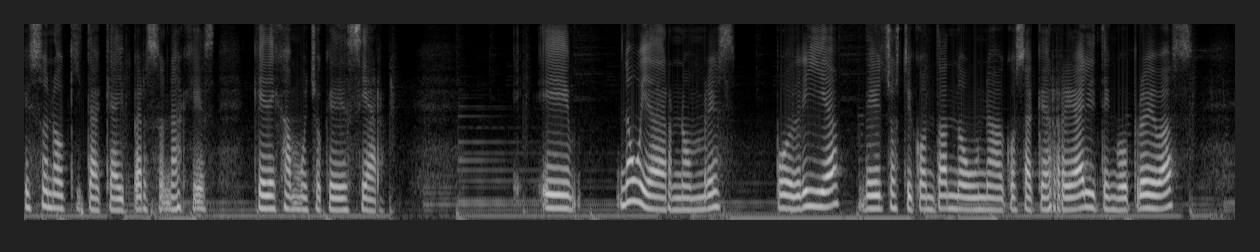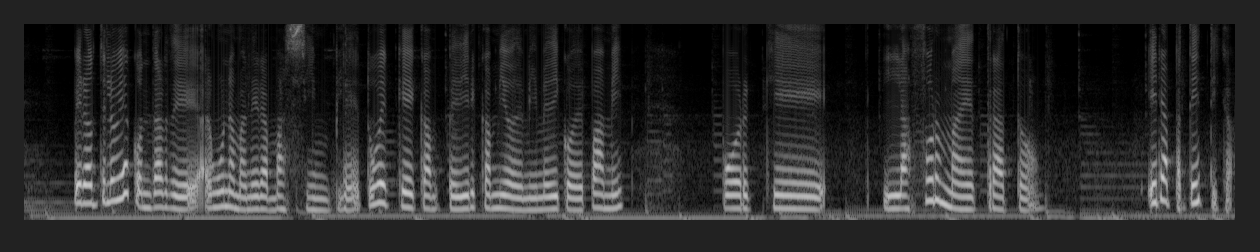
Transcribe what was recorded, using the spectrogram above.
eso no quita que hay personajes que dejan mucho que desear. Eh, no voy a dar nombres, podría, de hecho estoy contando una cosa que es real y tengo pruebas, pero te lo voy a contar de alguna manera más simple. Tuve que pedir cambio de mi médico de PAMI porque la forma de trato era patética.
